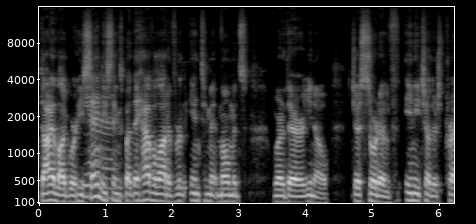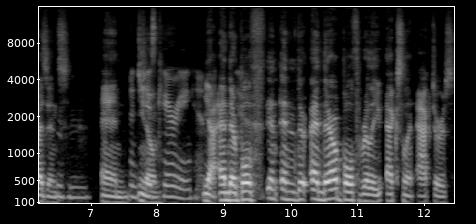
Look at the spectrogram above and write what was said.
dialogue where he's saying these things but they have a lot of really intimate moments where they're you know just sort of in each other's presence Mhm. and, And you she's know carrying him. yeah and they're Yeah. both and, and they're and they're both really excellent actors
